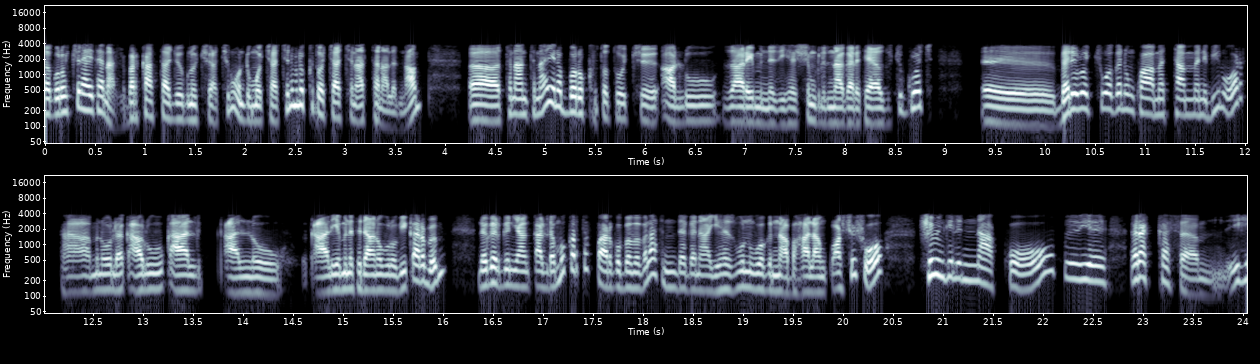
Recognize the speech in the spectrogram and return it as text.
ነገሮችን አይተናል። በርካታ ጀግኖቻችን ወንድሞቻችን ምልክቶቻችን አተናል እና ትናንትና የነበሩ ክፍተቶች አሉ። ዛሬም እነዚህ የሽምግልና ጋር የተያያዙ ችግሮች በሌሎቹ ወገን እንኳ መታመን ቢኖር ምነው ለቃሉ ቃል ቃል ነው ቃል የእምነት ዕዳ ነው ብሎ ቢቀርብም ነገር ግን ያን ቃል ደግሞ ቅርጥፍ አድርጎ በመብላት እንደገና የህዝቡን ወግና ባህል አንቋሽሾ ሽምግልና እኮ ረከሰ፣ ይሄ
